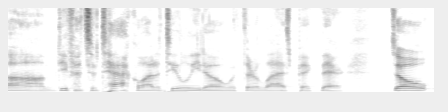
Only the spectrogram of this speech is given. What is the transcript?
um, defensive tackle out of Toledo with their last pick there. So,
